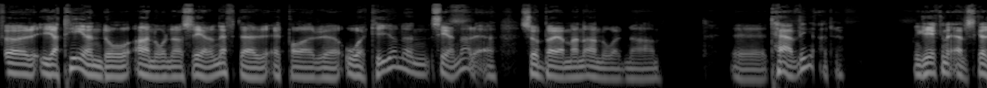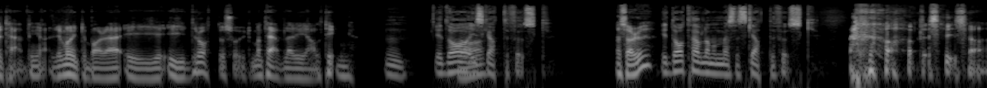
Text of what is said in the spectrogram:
För i Aten då anordnas redan efter ett par årtionden senare så börjar man anordna eh, tävlingar. Men grekerna älskade tävlingar. Det var inte bara i idrott och så, utan man tävlade i allting. Mm. Idag ja. i skattefusk. Vad sa du? Idag tävlar man mest i skattefusk. ja, precis. Ja.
